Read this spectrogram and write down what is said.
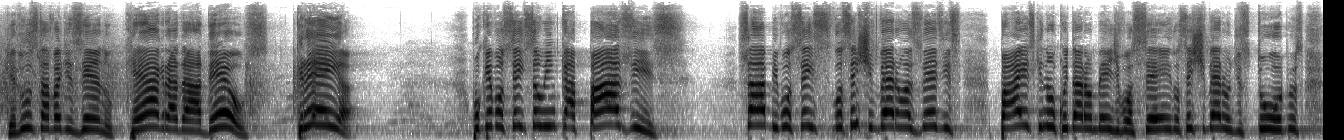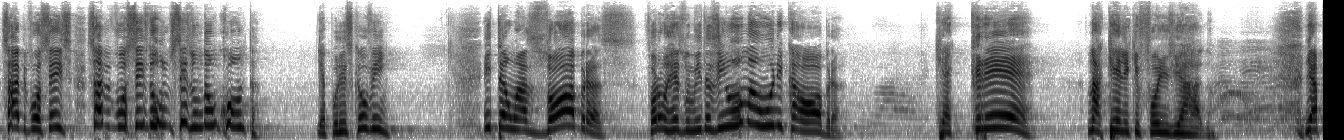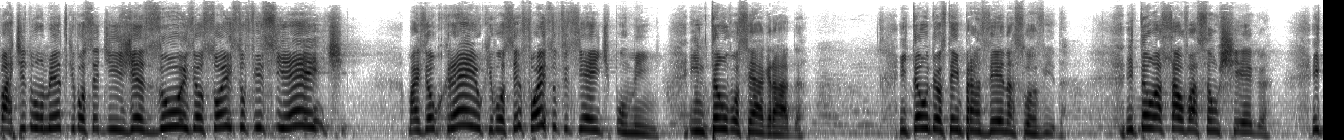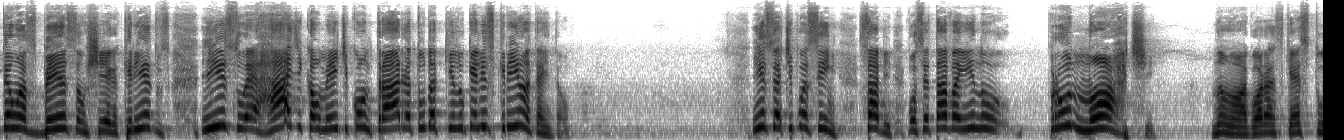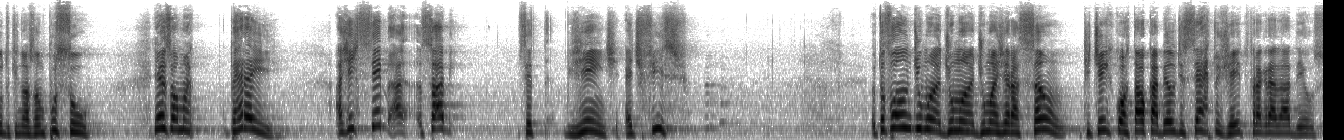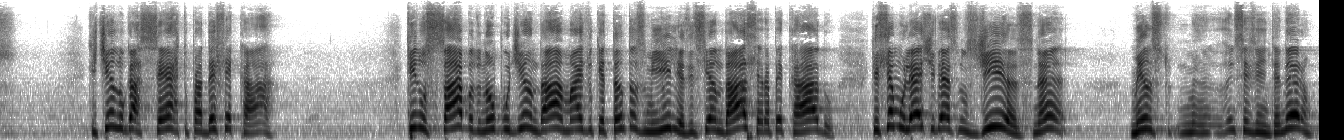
Jesus estava dizendo: quer agradar a Deus? Creia. Porque vocês são incapazes. Sabe, vocês, vocês tiveram às vezes pais que não cuidaram bem de vocês, vocês tiveram distúrbios, sabe, vocês, sabe, vocês não, vocês não dão conta. E é por isso que eu vim. Então, as obras foram resumidas em uma única obra, que é crer naquele que foi enviado. E a partir do momento que você diz, Jesus, eu sou insuficiente, mas eu creio que você foi suficiente por mim, então você agrada. Então Deus tem prazer na sua vida. Então a salvação chega. Então as bênçãos chegam. Queridos, isso é radicalmente contrário a tudo aquilo que eles criam até então. Isso é tipo assim, sabe, você estava indo para o norte. Não, não, agora esquece tudo, que nós vamos para o sul. E eles falam, mas peraí, a gente sempre, sabe, você, gente, é difícil. Eu estou falando de uma, de, uma, de uma geração que tinha que cortar o cabelo de certo jeito para agradar a Deus. Que tinha lugar certo para defecar que no sábado não podia andar mais do que tantas milhas, e se andasse era pecado. Que se a mulher estivesse nos dias, né? Menos, vocês entenderam?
